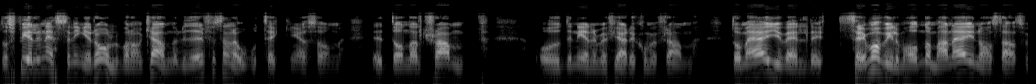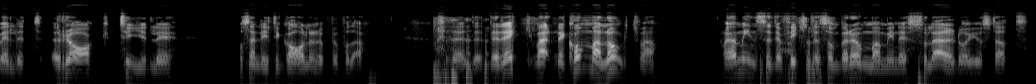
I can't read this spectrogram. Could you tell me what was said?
Då spelar det nästan ingen roll vad de kan och det är därför sådana otäckingar som eh, Donald Trump och den ena med fjärde kommer fram. De är ju väldigt, säg vad man vill om honom, han är ju någonstans väldigt rak, tydlig och sen lite galen uppe på det. Så det, det, det, räcker, det kommer man långt med. Och jag minns att jag fick Absolut. det som beröm av min SO-lärare då just att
